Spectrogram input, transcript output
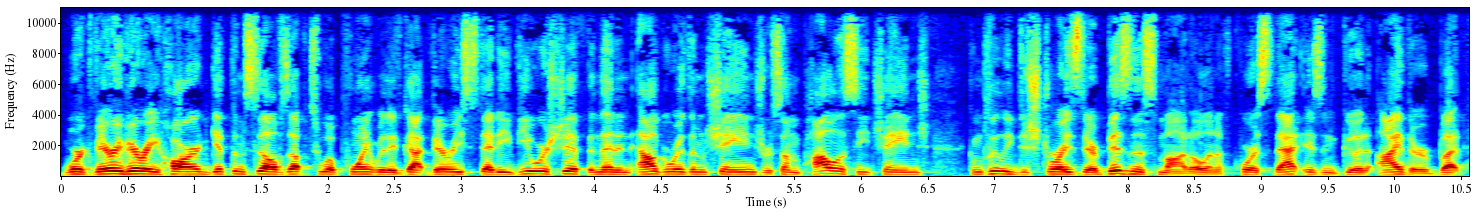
work very, very hard, get themselves up to a point where they've got very steady viewership, and then an algorithm change or some policy change completely destroys their business model. And of course, that isn't good either. But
